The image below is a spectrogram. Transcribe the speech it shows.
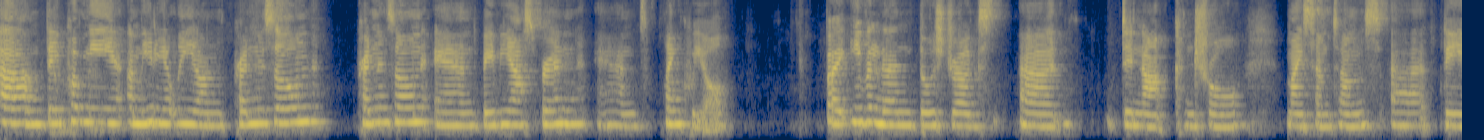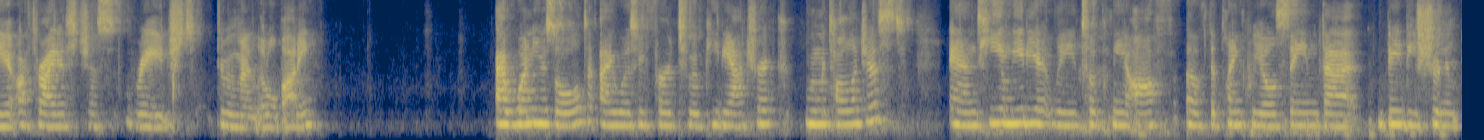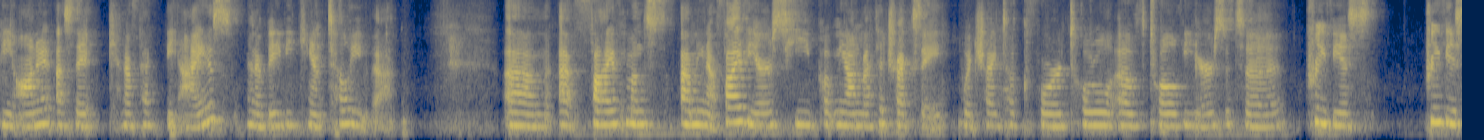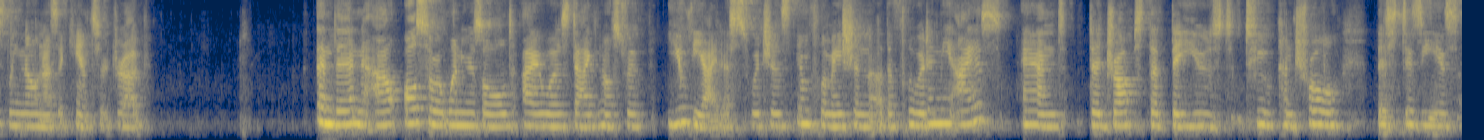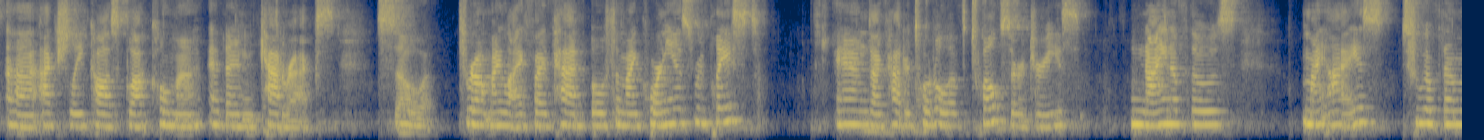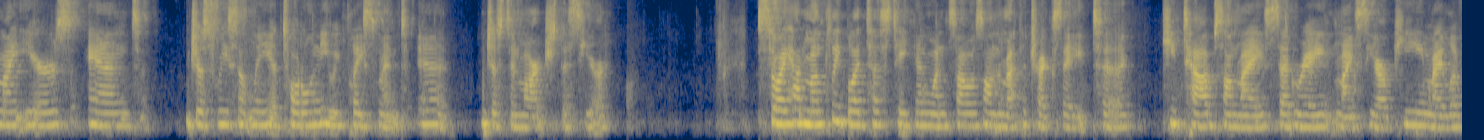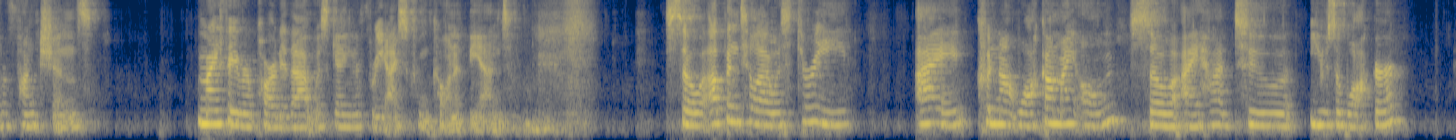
Um, they put me immediately on prednisone, prednisone and baby aspirin and Plaquenil. But even then, those drugs uh, did not control my symptoms. Uh, the arthritis just raged through my little body. At one years old, I was referred to a pediatric rheumatologist and he immediately took me off of the Plaquenil, saying that babies shouldn't be on it as it can affect the eyes, and a baby can't tell you that. Um, at five months, I mean, at five years, he put me on methotrexate, which I took for a total of 12 years. It's a previous, previously known as a cancer drug. And then also at one years old, I was diagnosed with uveitis, which is inflammation of the fluid in the eyes. And the drops that they used to control this disease uh, actually caused glaucoma and then cataracts. So throughout my life, I've had both of my corneas replaced, and I've had a total of 12 surgeries, nine of those my eyes, two of them my ears, and just recently a total knee replacement just in March this year. So I had monthly blood tests taken once I was on the methotrexate to keep tabs on my SED rate, my CRP, my liver functions. My favorite part of that was getting the free ice cream cone at the end. So up until I was three, I could not walk on my own, so I had to use a walker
